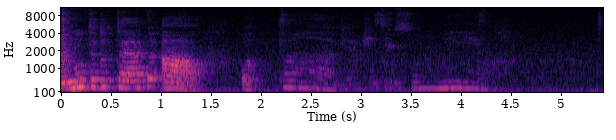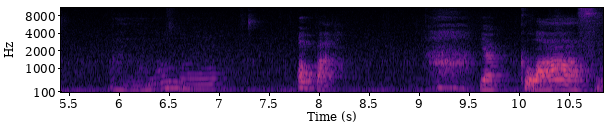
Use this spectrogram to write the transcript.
Вернути до тебе? А, отак, я вже зрозуміла. А ну ну ну. Опа. Як класно.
